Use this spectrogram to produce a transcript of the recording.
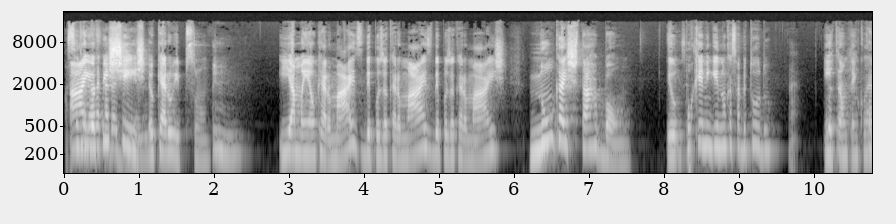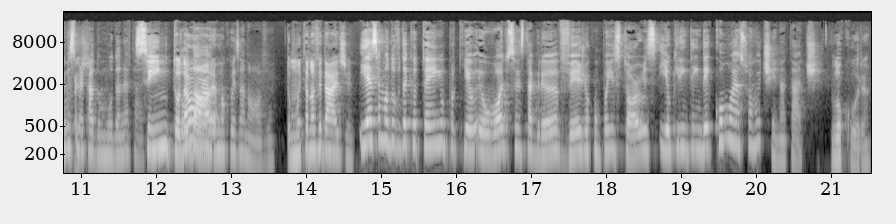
Ah, eu fiz dia, X, né? eu quero Y. e amanhã eu quero mais, e depois eu quero mais, e depois eu quero mais. Nunca estar bom. Eu, porque ninguém nunca sabe tudo. É. Então outra, tem que correr Como esse atrás. mercado muda, né, Tati? Sim, toda, hora hora. é uma coisa nova. Muita novidade. E essa é uma dúvida que eu tenho, porque eu, eu olho o seu Instagram, vejo, acompanho stories, e eu queria entender como é a sua rotina, Tati. Loucura.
